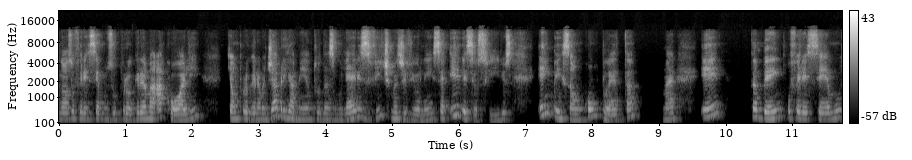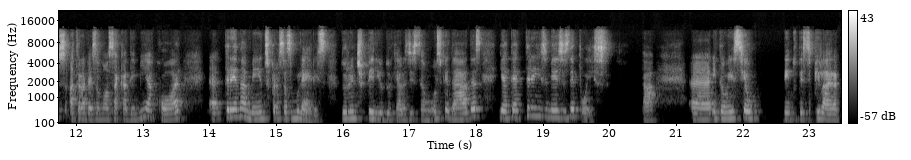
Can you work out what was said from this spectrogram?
nós oferecemos o programa Acolhe, que é um programa de abrigamento das mulheres vítimas de violência e de seus filhos em pensão completa, né? E também oferecemos, através da nossa Academia Cor, eh, treinamentos para essas mulheres, durante o período que elas estão hospedadas e até três meses depois, tá? Eh, então, esse é o dentro desse pilar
